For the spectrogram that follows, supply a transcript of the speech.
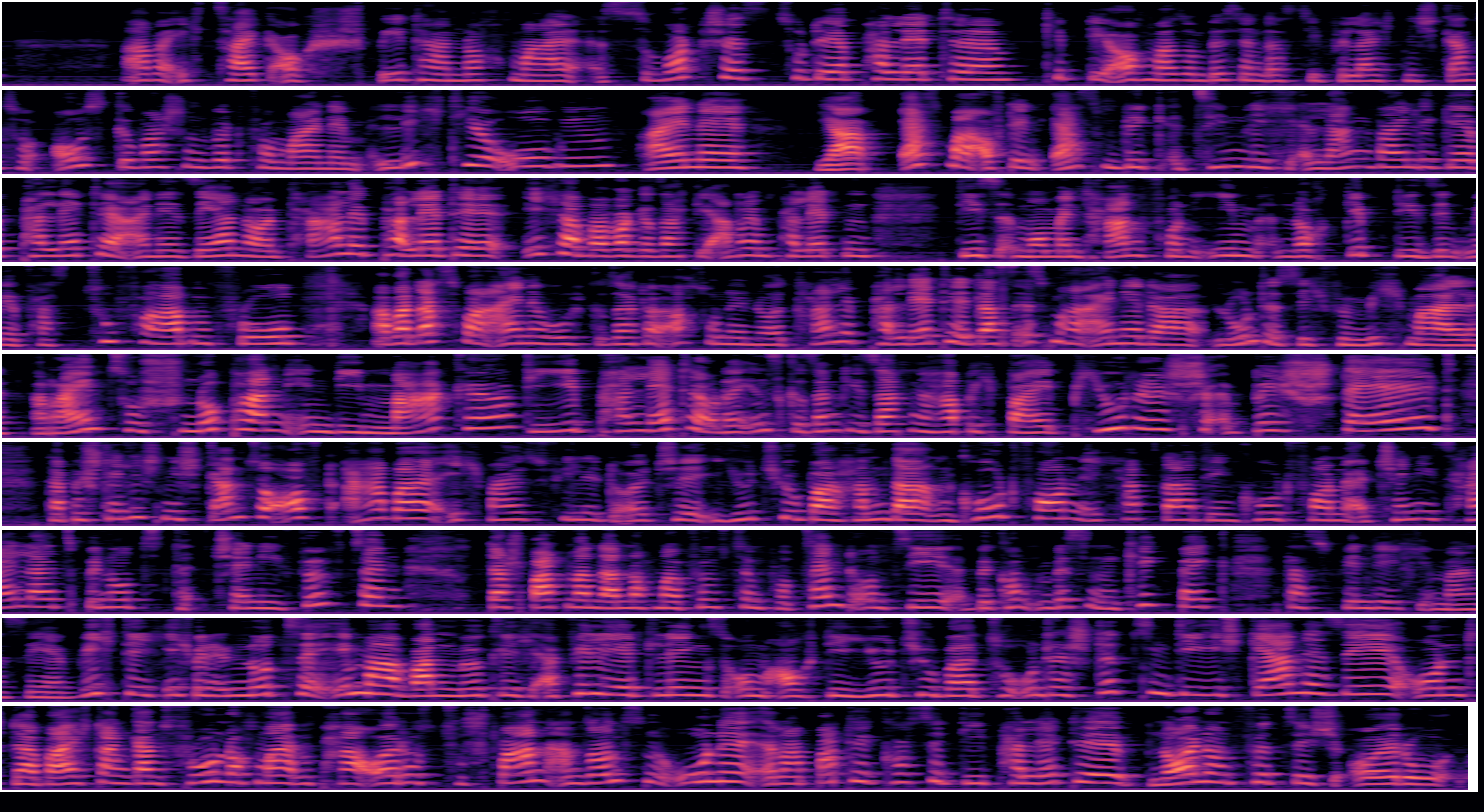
Aber ich zeige auch später nochmal Swatches zu der Palette. Kipp die auch mal so ein bisschen, dass die vielleicht nicht ganz so ausgewaschen wird von meinem Licht hier oben. Eine ja, erstmal auf den ersten Blick ziemlich langweilige Palette, eine sehr neutrale Palette. Ich habe aber gesagt, die anderen Paletten die es momentan von ihm noch gibt. Die sind mir fast zu farbenfroh. Aber das war eine, wo ich gesagt habe, ach, so eine neutrale Palette, das ist mal eine, da lohnt es sich für mich mal reinzuschnuppern in die Marke. Die Palette oder insgesamt die Sachen habe ich bei Purish bestellt. Da bestelle ich nicht ganz so oft, aber ich weiß, viele deutsche YouTuber haben da einen Code von. Ich habe da den Code von Jennys Highlights benutzt, Jenny15. Da spart man dann nochmal 15% und sie bekommt ein bisschen Kickback. Das finde ich immer sehr wichtig. Ich benutze immer, wann möglich, Affiliate-Links, um auch die YouTuber zu unterstützen, die ich gerne sehe. Und da war ich dann ganz froh, nochmal ein paar Euros zu sparen. Ansonsten ohne Rabatte kostet die Palette 49,90 Euro.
